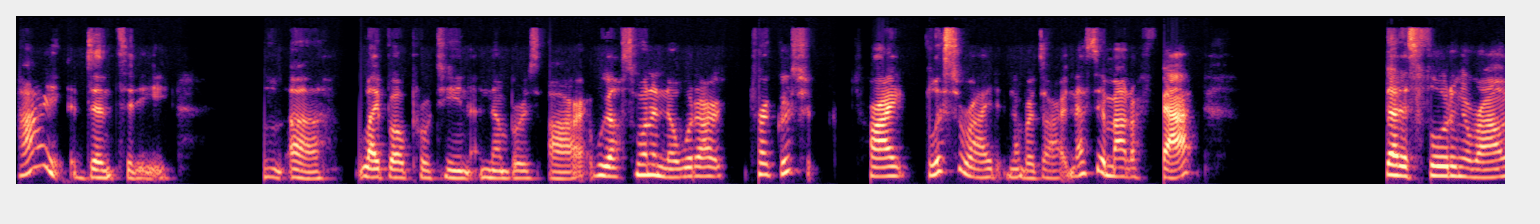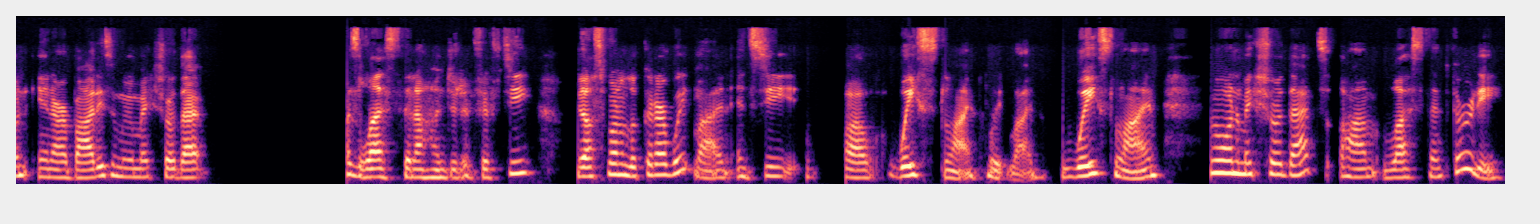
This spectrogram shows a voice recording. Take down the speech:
high density uh, lipoprotein numbers are. We also want to know what our triglycer- triglyceride numbers are, and that's the amount of fat that is floating around in our bodies, and we make sure that is less than 150. We also want to look at our weight line and see uh, waistline, weight line, waistline. We want to make sure that's um, less than 30.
